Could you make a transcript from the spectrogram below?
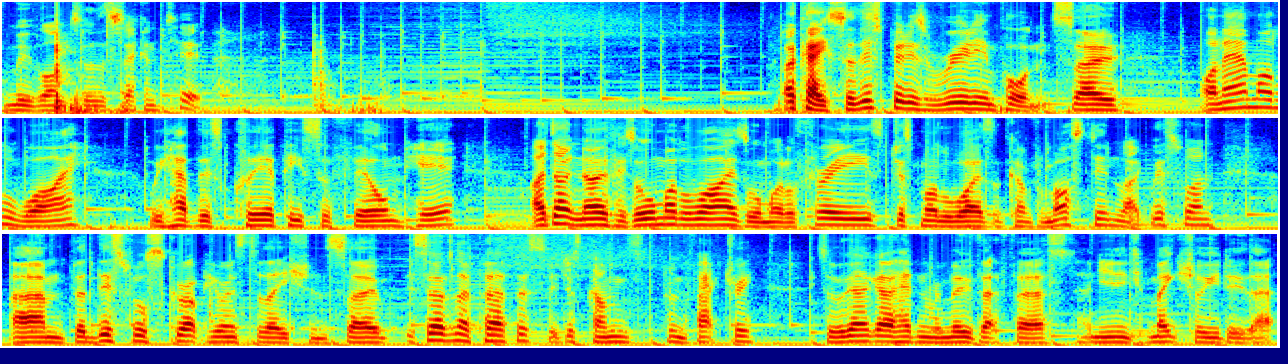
move on to the second tip. Okay, so this bit is really important. So on our Model Y, we have this clear piece of film here I don't know if it's all Model Ys or Model 3s, just Model Ys that come from Austin like this one, um, but this will screw up your installation. So it serves no purpose, it just comes from the factory. So we're going to go ahead and remove that first and you need to make sure you do that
